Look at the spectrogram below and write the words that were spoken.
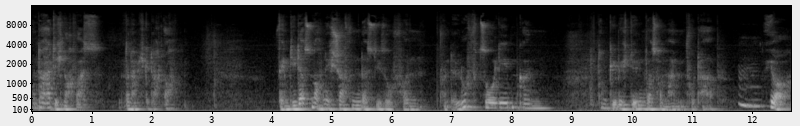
Und da hatte ich noch was. Und dann habe ich gedacht, ach, wenn die das noch nicht schaffen, dass die so von, von der Luft so leben können, dann gebe ich denen was von meinem Futter ab. Mhm. Ja,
